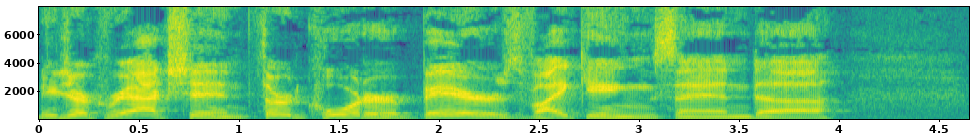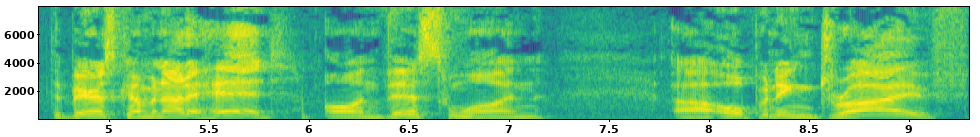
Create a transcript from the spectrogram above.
Knee jerk reaction, third quarter, Bears, Vikings, and uh, the Bears coming out ahead on this one. Uh, opening drive,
